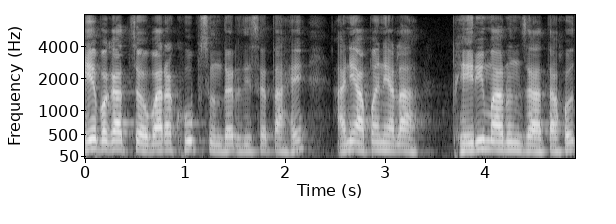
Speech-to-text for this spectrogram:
हे बघा चौबारा खूप सुंदर दिसत आहे आणि आपण याला फेरी मारून जात आहोत.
